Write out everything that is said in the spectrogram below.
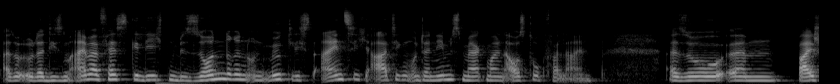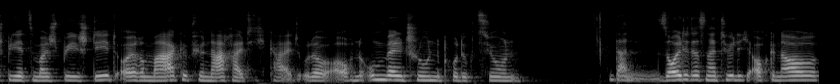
also oder diesem einmal festgelegten besonderen und möglichst einzigartigen Unternehmensmerkmalen Ausdruck verleihen. Also ähm, Beispiel jetzt zum Beispiel steht eure Marke für Nachhaltigkeit oder auch eine umweltschonende Produktion. Dann sollte das natürlich auch genau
